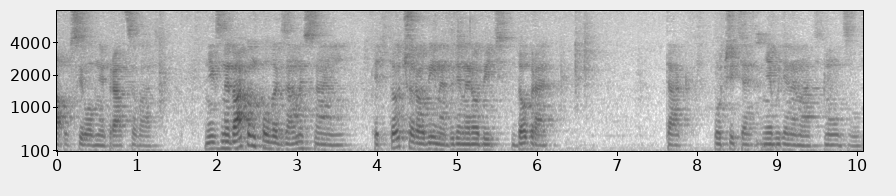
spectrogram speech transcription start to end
a usilovne pracovať. Nech sme v akomkoľvek zamestnaní, keď to, čo robíme, budeme robiť dobre, tak určite nebudeme mať núdzu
